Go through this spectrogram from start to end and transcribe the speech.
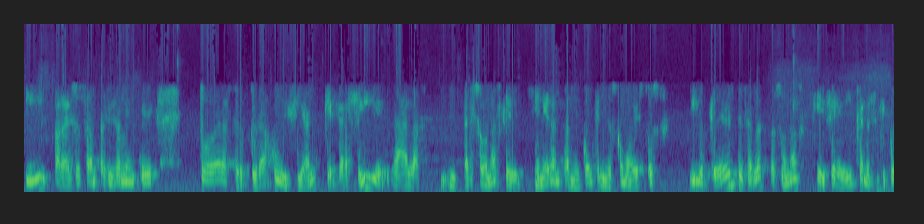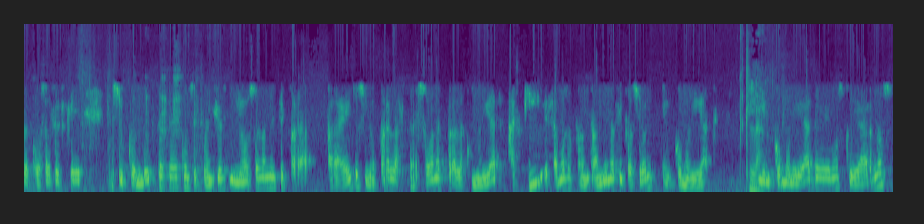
y para eso están precisamente toda la estructura judicial que persigue a las personas que generan también contenidos como estos. Y lo que deben pensar las personas que se dedican a este tipo de cosas es que su conducta trae consecuencias no solamente para, para ellos, sino para las personas, para la comunidad. Aquí estamos afrontando una situación en comunidad. Y en comunidad debemos cuidarnos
